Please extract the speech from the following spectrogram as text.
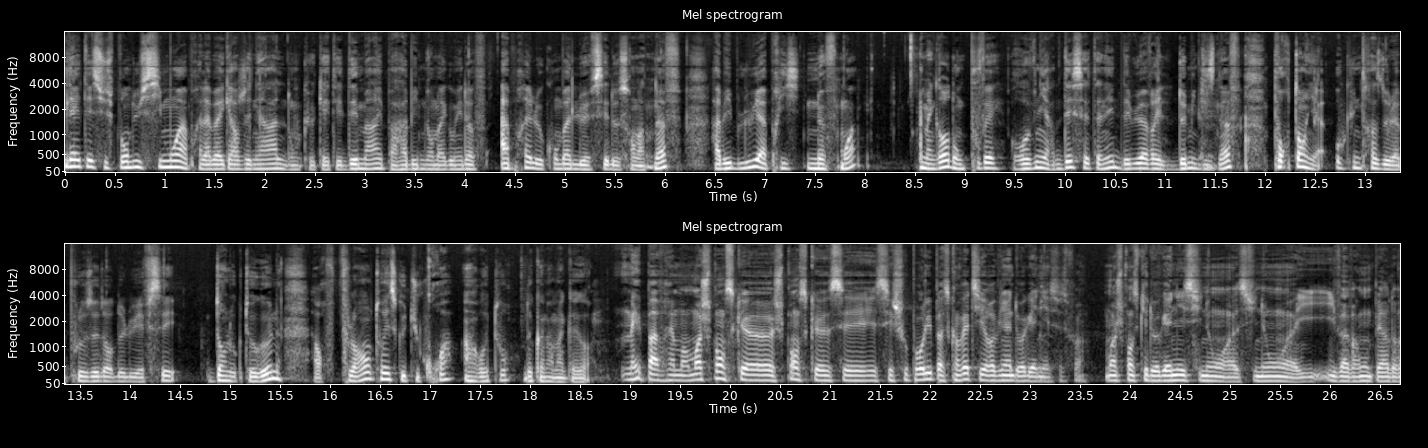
Il a été suspendu six mois après la bagarre générale, donc euh, qui a été démarrée par Habib Nurmagomedov après le combat de l'UFC 229. Habib lui a pris neuf mois. McGregor donc pouvait revenir dès cette année, début avril 2019. Pourtant, il n'y a aucune trace de la pelouse d'or de l'UFC dans l'octogone. Alors Florent, toi, est-ce que tu crois un retour de Conor McGregor? Mais pas vraiment. Moi, je pense que je pense que c'est chaud pour lui parce qu'en fait, s'il revient, il doit gagner cette fois. Moi, je pense qu'il doit gagner, sinon euh, sinon euh, il, il va vraiment perdre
